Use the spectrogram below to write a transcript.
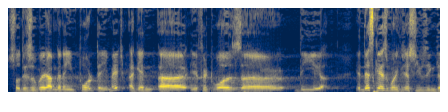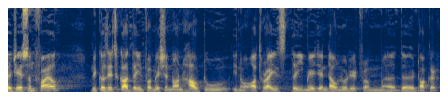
So this is where I'm going to import the image. Again, uh, if it was uh, the, in this case, we're just using the JSON file because it's got the information on how to, you know, authorize the image and download it from uh, the Docker.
